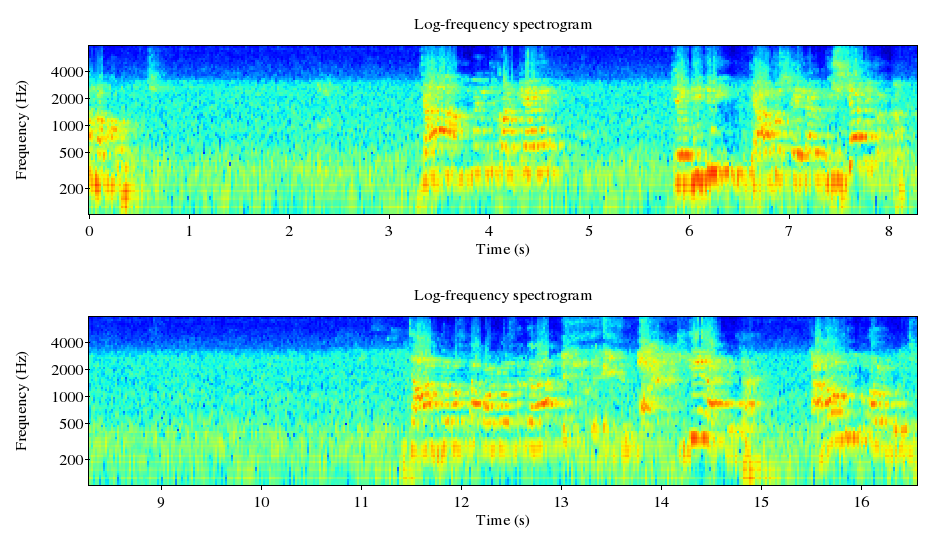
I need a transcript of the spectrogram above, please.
আমরা পালন করছি। যারা আম্বেদকরকে যে নীতি, যে আদর্শ, এটা বিশ্বাসই করে না। যার ব্যবস্থা ব্যবস্থা যারা টিকিয়ে রাখতে চায়, তারাও কিন্তু পালন করছে,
